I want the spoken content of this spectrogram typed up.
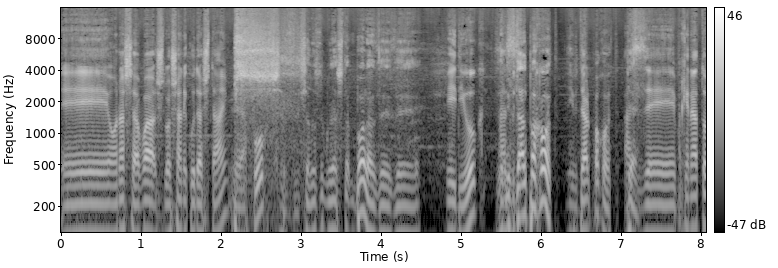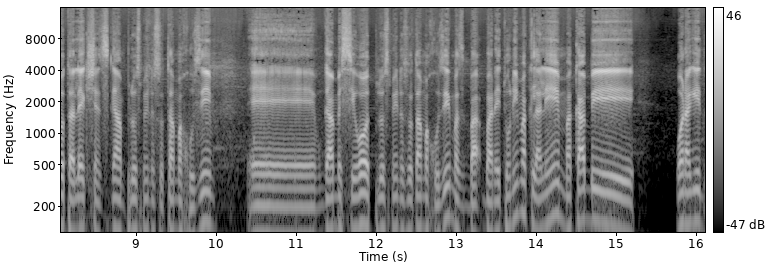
אה, עונה שעברה 3.2, זה הפוך, זה 3.2, בואנה, זה- זה בדיוק. זה נבדל פחות. נבדל פחות. כן. אז uh, מבחינת טוטל אקשנס גם פלוס מינוס אותם אחוזים, uh, גם מסירות פלוס מינוס אותם אחוזים, אז בנתונים הכלליים, מכבי, בוא נגיד,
